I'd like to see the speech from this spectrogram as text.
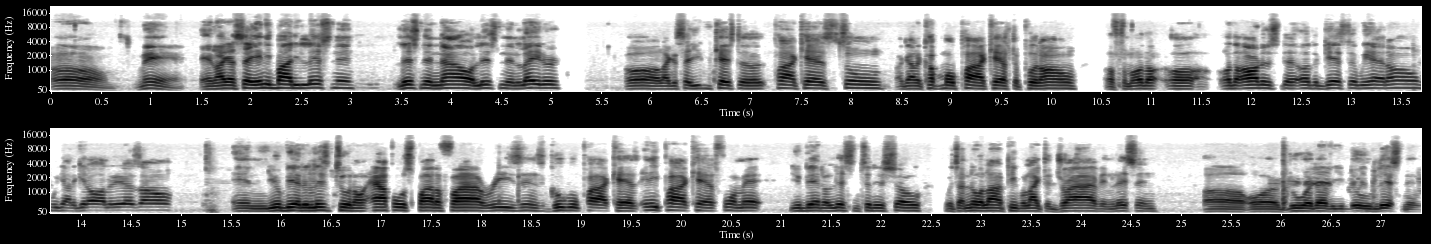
Um, man, and like I say, anybody listening, listening now or listening later, uh, like I said, you can catch the podcast soon. I got a couple more podcasts to put on of some other uh, other artists, that other guests that we had on. We got to get all of theirs on, and you'll be able to listen to it on Apple, Spotify, Reasons, Google Podcasts, any podcast format. You'll be able to listen to this show, which I know a lot of people like to drive and listen, uh, or do whatever you do listening.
